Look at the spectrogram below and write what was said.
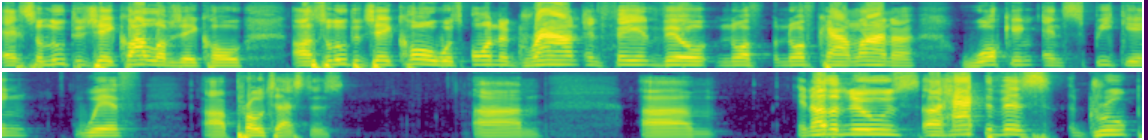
and salute to J. Cole, I love J. Cole. Uh, salute to J. Cole was on the ground in Fayetteville, North, North Carolina, walking and speaking with uh, protesters. Um, um, in other news, a hacktivist group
